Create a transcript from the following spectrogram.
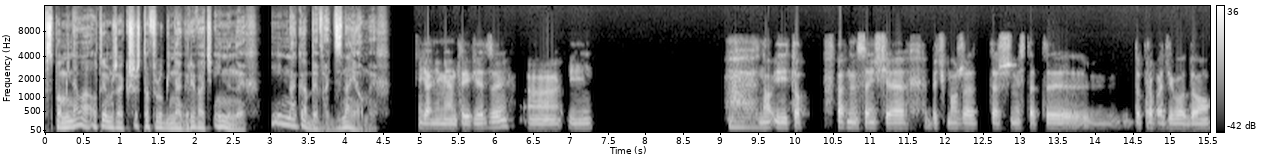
Wspominała o tym, że Krzysztof lubi nagrywać innych i nagabywać znajomych. Ja nie miałem tej wiedzy yy, i no i to w pewnym sensie być może też niestety doprowadziło do, e,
